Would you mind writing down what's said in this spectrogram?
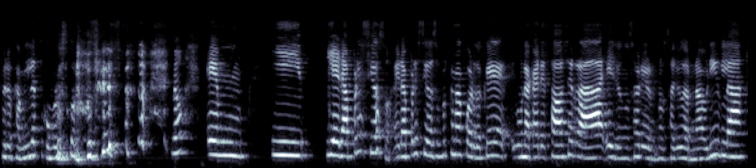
pero Camila, ¿tú cómo los conoces? ¿No? Em, y, y era precioso, era precioso porque me acuerdo que una calle estaba cerrada, ellos nos, abrieron, nos ayudaron a abrirla,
